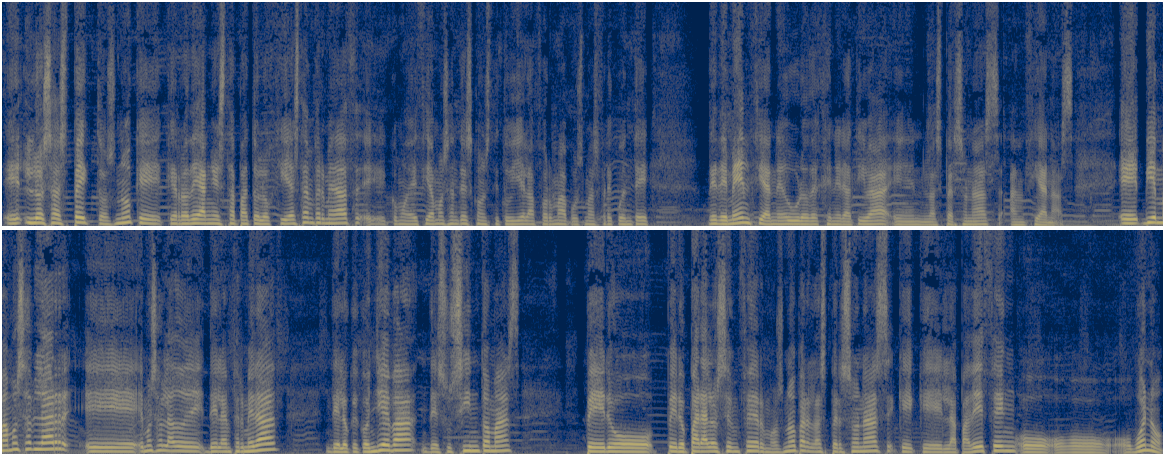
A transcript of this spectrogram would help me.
eh, los aspectos ¿no? que, rodean esta patología. Esta enfermedad, eh, como decíamos antes, constituye la forma pues, más frecuente de demencia neurodegenerativa en las personas ancianas. Eh, bien, vamos a hablar, hemos hablado de la enfermedad, de lo que conlleva, de sus síntomas pero, pero para los enfermos, ¿no? Para las personas que, la padecen o, bueno,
